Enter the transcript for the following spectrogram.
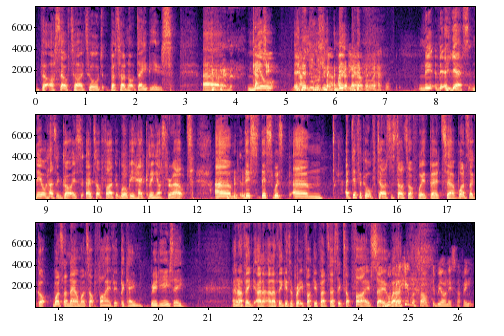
that are self-titled but are not debuts. Um, Neil, That's all good to get back together, but we're heckle. Ne- Ne- yes, Neil hasn't got his uh, top five, but will be heckling us throughout. Um, this this was um, a difficult task to start off with, but uh, once I got once I nailed my top five, it became really easy. And I think and, and I think it's a pretty fucking fantastic top five. So I'm uh, going to kick myself, to be honest, I think.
